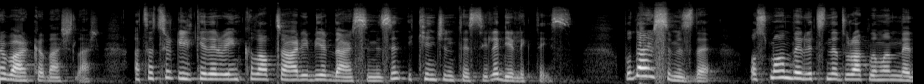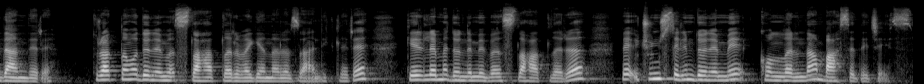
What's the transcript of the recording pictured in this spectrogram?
merhaba arkadaşlar. Atatürk İlkeleri ve İnkılap Tarihi 1 dersimizin ikinci ünitesiyle birlikteyiz. Bu dersimizde Osmanlı Devleti'nde duraklamanın nedenleri, duraklama dönemi ıslahatları ve genel özellikleri, gerileme dönemi ve ıslahatları ve 3. Selim dönemi konularından bahsedeceğiz.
